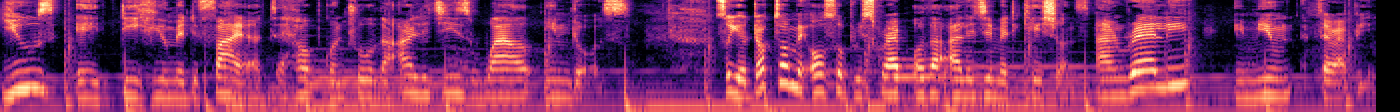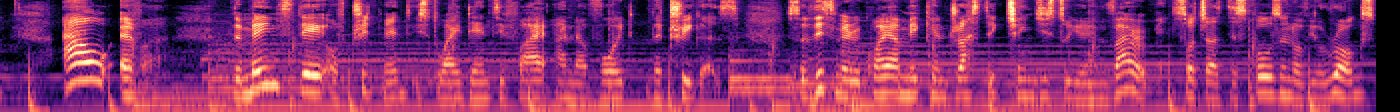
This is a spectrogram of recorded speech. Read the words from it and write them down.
use a dehumidifier to help control the allergies while indoors. So, your doctor may also prescribe other allergy medications and rarely immune therapy. However, the mainstay of treatment is to identify and avoid the triggers. So, this may require making drastic changes to your environment, such as disposing of your rugs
